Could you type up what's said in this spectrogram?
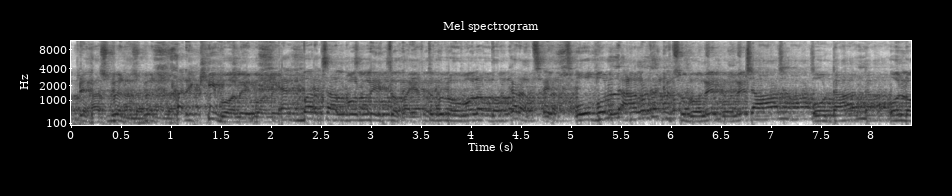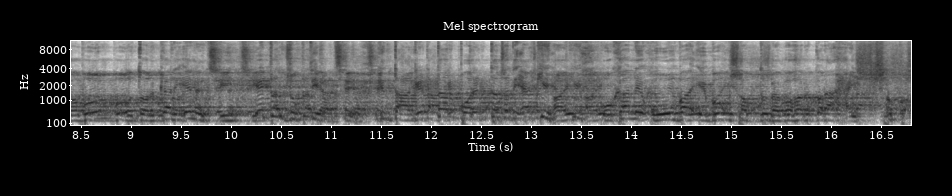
আপনি হাসবেন না? আরে কি বলেন? একবার চাল বললেই তো হয়, এতগুলো বলার দরকার আছে। ও বললে আলাদা কিছু বলেন চাল ও ডাল ও লবণ ও তরকারি এনেছি এটা যুক্তি আছে। কিন্তু আগেরটার পরেরটা যদি একই হয়, ওখানে ও বা এবং শব্দ ব্যবহার করা হাস্যকর।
